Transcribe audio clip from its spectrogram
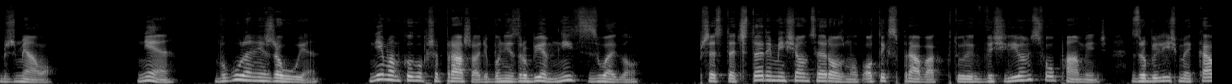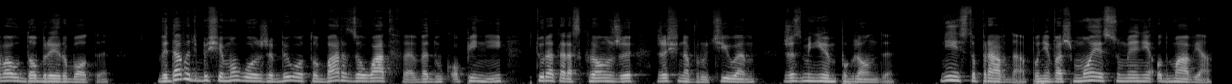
brzmiało: Nie, w ogóle nie żałuję. Nie mam kogo przepraszać, bo nie zrobiłem nic złego. Przez te cztery miesiące rozmów o tych sprawach, których wysiliłem swą pamięć, zrobiliśmy kawał dobrej roboty. Wydawać by się mogło, że było to bardzo łatwe według opinii, która teraz krąży, że się nawróciłem, że zmieniłem poglądy. Nie jest to prawda, ponieważ moje sumienie odmawia,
